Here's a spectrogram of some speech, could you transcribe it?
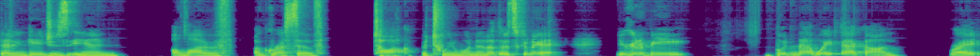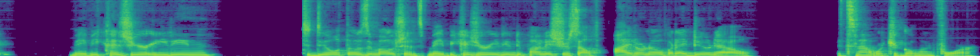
that engages in a lot of aggressive talk between one another. It's going to, you're going to be putting that weight back on, right? Maybe because you're eating to deal with those emotions. Maybe because you're eating to punish yourself. I don't know, but I do know it's not what you're going for.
